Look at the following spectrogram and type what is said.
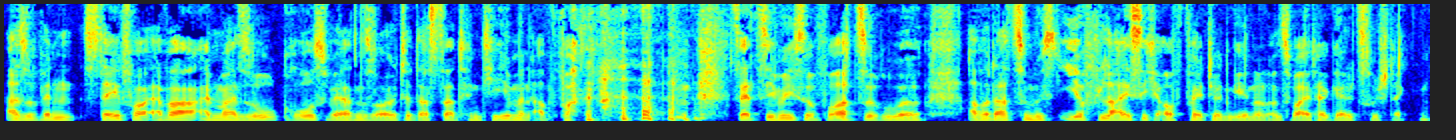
Also wenn Stay Forever einmal so groß werden sollte, dass da Tantiemen abfallen, setze ich mich sofort zur Ruhe. Aber dazu müsst ihr fleißig auf Patreon gehen und uns weiter Geld zustecken.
